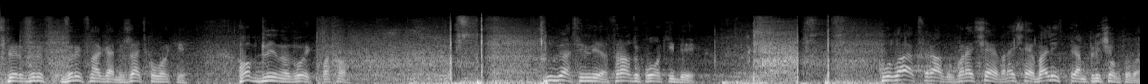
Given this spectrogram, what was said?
Теперь взрыв, взрыв ногами, сжать кулаки. Оп, длинная двойка, пошел. Туда сильнее, сразу кулаки бей. Кулак сразу, вращай, вращай, вались прям плечом туда.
